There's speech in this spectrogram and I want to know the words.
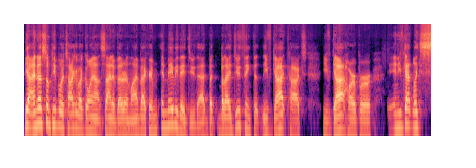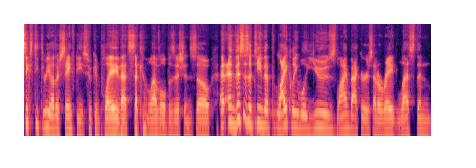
Yeah, I know some people are talking about going out and sign a veteran linebacker, and, maybe they do that, but but I do think that you've got Cox, you've got Harper, and you've got like 63 other safeties who can play that second level position. So, and, and this is a team that likely will use linebackers at a rate less than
